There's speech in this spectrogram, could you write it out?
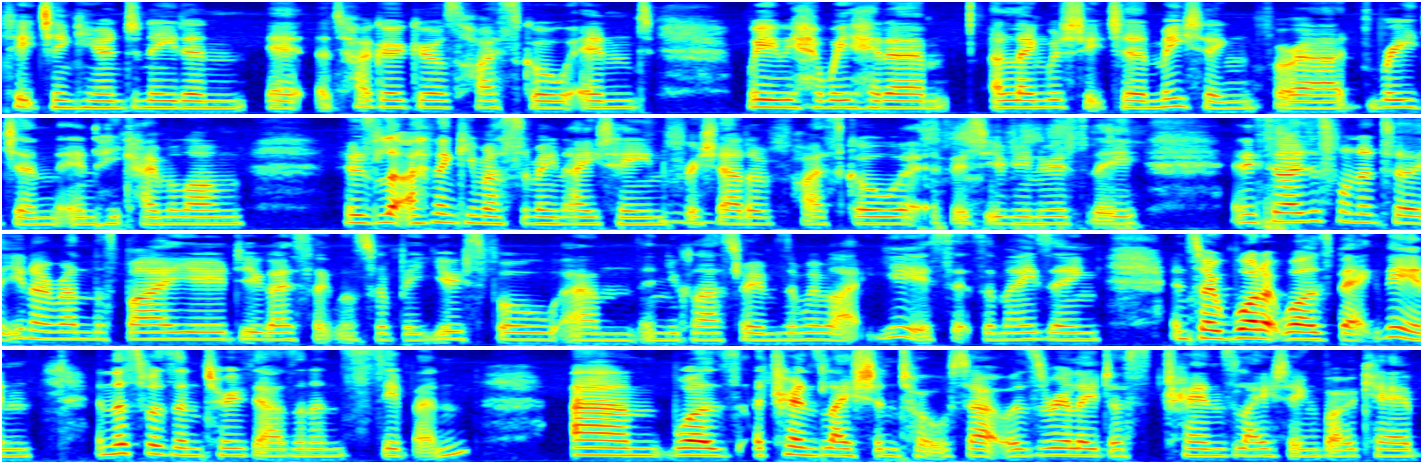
teaching here in Dunedin at Otago Girls High School, and we we had a, a language teacher meeting for our region, and he came along was, I think he must have been 18, fresh mm-hmm. out of high school, at first year of university. And he said, I just wanted to, you know, run this by you. Do you guys think this would be useful um, in your classrooms? And we were like, yes, that's amazing. And so what it was back then, and this was in 2007, um, was a translation tool. So it was really just translating vocab.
